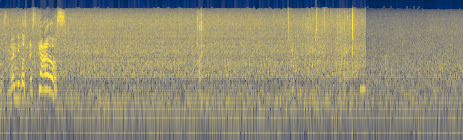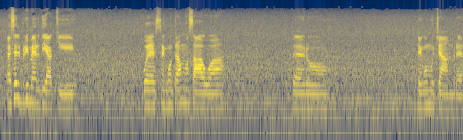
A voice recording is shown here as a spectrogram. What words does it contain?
Los mendigos pescados. Es el primer día aquí. Pues encontramos agua, pero tengo mucha hambre.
